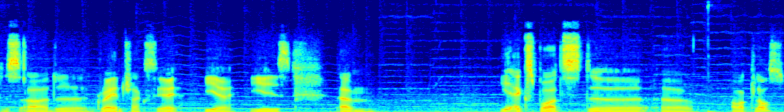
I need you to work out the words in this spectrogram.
these are the grain trucks. Yeah, here he is. Um, he exports the uh, our clothes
